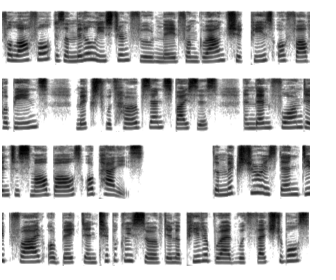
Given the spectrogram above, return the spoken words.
Falafel is a Middle Eastern food made from ground chickpeas or fava beans, mixed with herbs and spices, and then formed into small balls or patties. The mixture is then deep fried or baked and typically served in a pita bread with vegetables,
